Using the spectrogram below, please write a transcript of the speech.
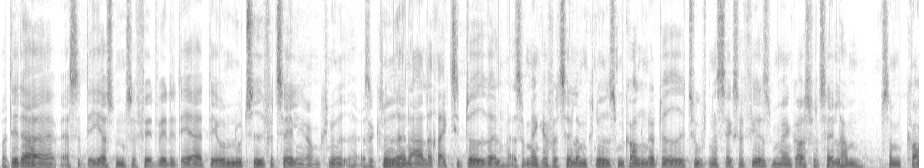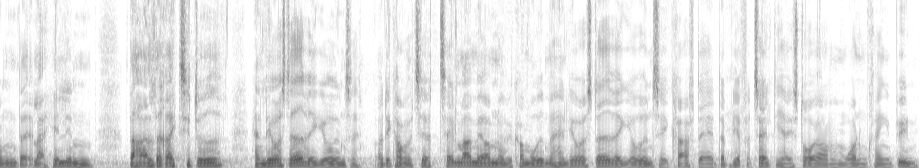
Og det, der, altså det, jeg synes er fedt ved det, det er, det er jo en nutidig fortælling om Knud. Altså Knud, han er aldrig rigtig død, vel? Altså man kan fortælle om Knud som kongen, der døde i 1086, men man kan også fortælle ham som kongen, der, eller helgen, der aldrig rigtig døde. Han lever stadigvæk i Odense, og det kommer vi til at tale meget mere om, når vi kommer ud, men han lever stadigvæk i Odense i kraft af, at der bliver fortalt de her historier om ham rundt omkring i byen.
